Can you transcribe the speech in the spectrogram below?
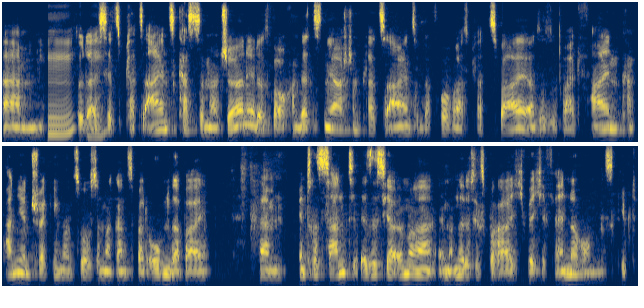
Ähm, mhm. So, da ist mhm. jetzt Platz 1 Customer Journey, das war auch im letzten Jahr schon Platz 1 und davor war es Platz 2, also soweit fein. Kampagnentracking und so ist immer ganz weit oben dabei. Ähm, interessant ist es ja immer im Analytics-Bereich, welche Veränderungen es gibt.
